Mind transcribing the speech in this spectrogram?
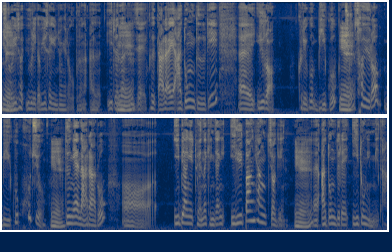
주로 네. 우리가 유색인종이라고 부르는 아, 이르는 네. 이제 그 나라의 아동들이 에, 유럽 그리고 미국, 예. 서유럽, 미국, 호주 예. 등의 나라로 어 입양이 되는 굉장히 일방향적인 예. 아동들의 이동입니다.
